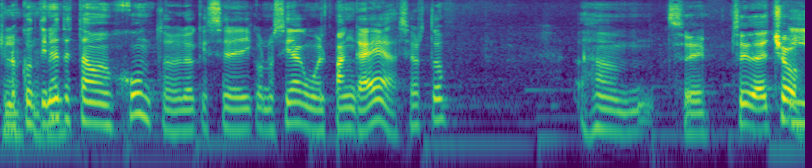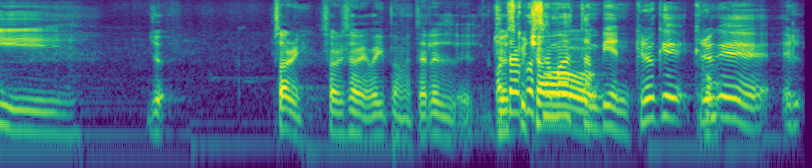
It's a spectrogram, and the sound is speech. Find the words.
Que los continentes estaban juntos, lo que se conocía como el Pangaea, ¿cierto? Sí, sí, de hecho, y. Sorry, sorry, sorry, voy para meter el... el- yo otra cosa escuchado... más también. Creo que creo ¿Cómo? que el,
